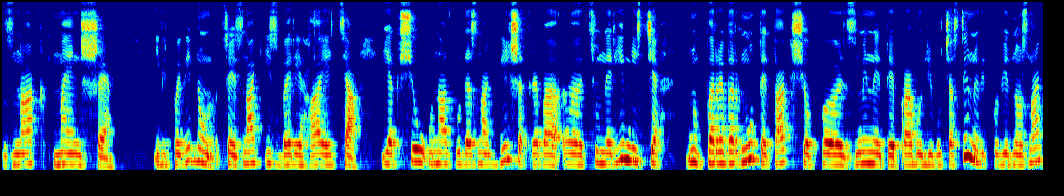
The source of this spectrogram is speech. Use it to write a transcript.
знак менше. І, відповідно, цей знак і зберігається. Якщо у нас буде знак більше, треба е, цю нерівність ну, перевернути так, щоб е, змінити праву і ліву частину, відповідно, знак,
